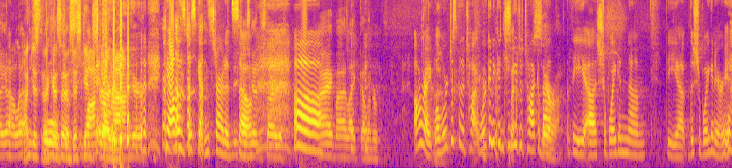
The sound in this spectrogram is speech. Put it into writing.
to, you know, let I'm these just- like I fools said, I'm just getting wander started. around here. Cal is just getting started, He's just getting started. Ah. I, I like Governor All right, well, we're just going to talk, we're going to continue to talk Sarah. about the uh, Sheboygan, um, the, uh, the Sheboygan area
